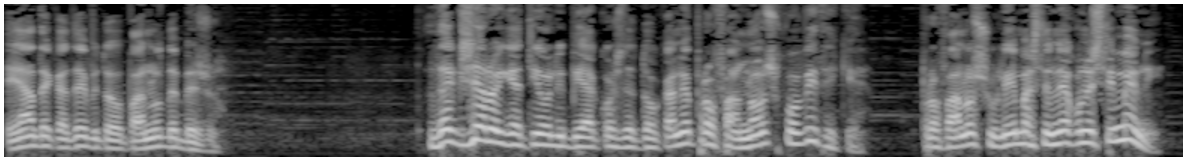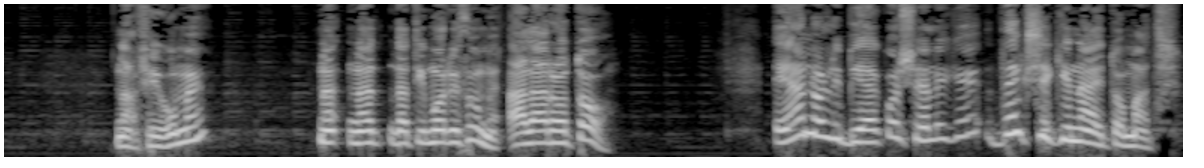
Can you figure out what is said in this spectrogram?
Εάν δεν κατέβει το πανό δεν παίζω. Δεν ξέρω γιατί ο Ολυμπιακός δεν το έκανε, προφανώς φοβήθηκε. Προφανώς σου λέει μας την έχουν στημένη. Να φύγουμε, να, να, να τιμωρηθούμε. Αλλά ρωτώ, εάν ο Ολυμπιακός έλεγε δεν ξεκινάει το μάτς.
